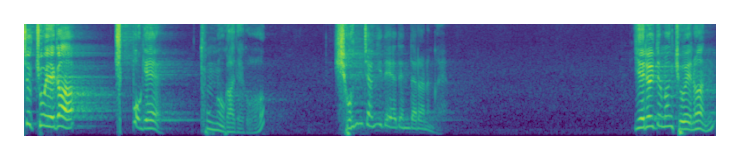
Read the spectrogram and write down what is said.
즉 교회가 축복의 통로가 되고 현장이 돼야 된다라는 거예요. 예를 들면 교회는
